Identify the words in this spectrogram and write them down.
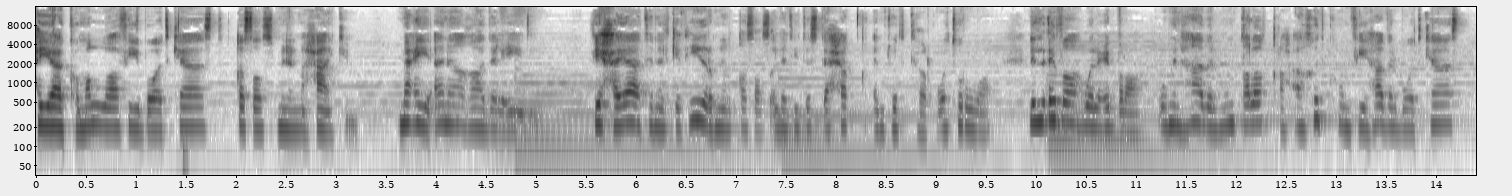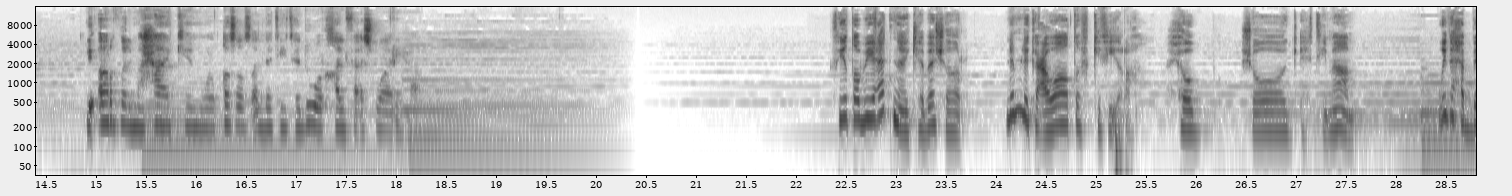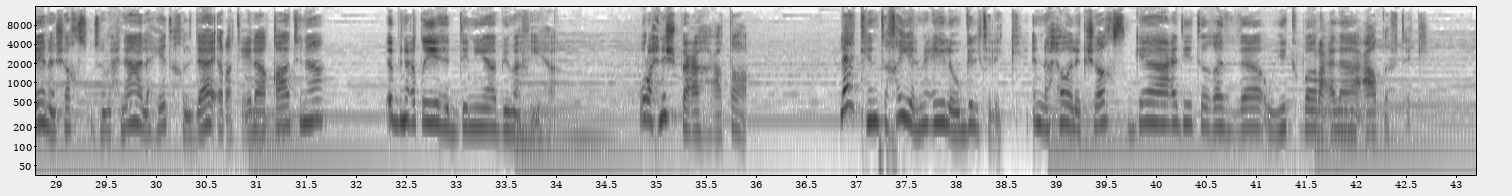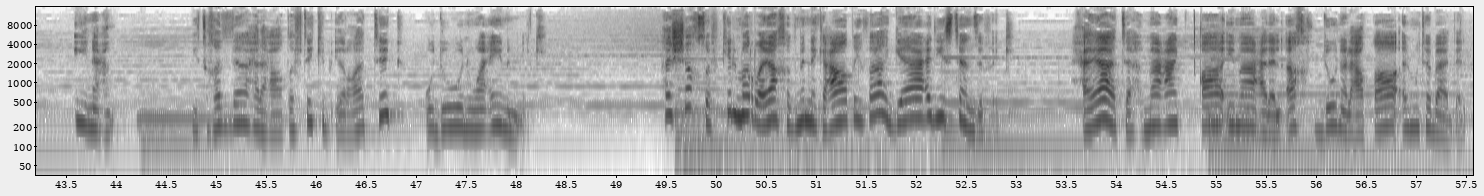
حياكم الله في بودكاست قصص من المحاكم. معي أنا غادة العيدي. في حياتنا الكثير من القصص التي تستحق أن تذكر وتروى للعظة والعبرة. ومن هذا المنطلق راح آخذكم في هذا البودكاست لأرض المحاكم والقصص التي تدور خلف أسوارها. في طبيعتنا كبشر نملك عواطف كثيرة حب شوق اهتمام. وإذا حبينا شخص وسمحنا له يدخل دائرة علاقاتنا بنعطيه الدنيا بما فيها وراح نشبعه عطاء. لكن تخيل معي لو قلت لك إن حولك شخص قاعد يتغذى ويكبر على عاطفتك. إي نعم يتغذى على عاطفتك بإرادتك ودون وعي منك. هالشخص في كل مرة ياخذ منك عاطفة قاعد يستنزفك. حياته معك قائمة على الأخذ دون العطاء المتبادل.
